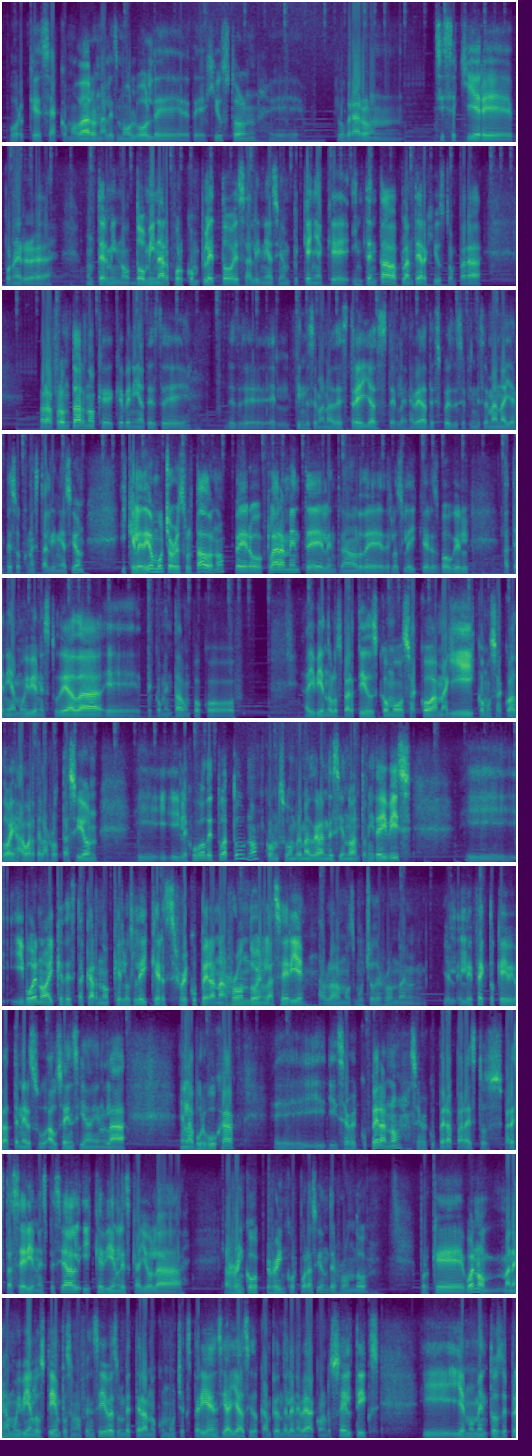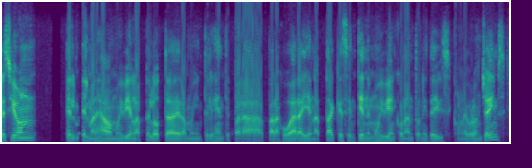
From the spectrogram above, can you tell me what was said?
porque se acomodaron al small ball de, Houston, eh, lograron, si se quiere poner eh, un término, dominar por completo esa alineación pequeña que intentaba plantear Houston para, para afrontar, ¿no? que venía desde desde el fin de semana de estrellas de la NBA, después de ese fin de semana ya empezó con esta alineación y que le dio mucho resultado, ¿no? Pero claramente el entrenador de, los Lakers, Vogel, la tenía muy bien estudiada, eh, te comentaba un poco ahí viendo los partidos cómo sacó a y cómo sacó a Dwight Howard de la rotación y, y le jugó de tú a tú, ¿no? Con su hombre más grande siendo Anthony Davis. Y, bueno, hay que destacar ¿no? que los Lakers recuperan a Rondo en la serie. Hablábamos mucho de Rondo, en el, efecto que iba a tener su ausencia en la, en la burbuja. Eh, y, se recupera, ¿no? Se recupera para, estos, para esta serie en especial. Y qué bien les cayó la, la reincorporación de Rondo. Porque, bueno, maneja muy bien los tiempos en la ofensiva. Es un veterano con mucha experiencia. Ya ha sido campeón de la NBA con los Celtics y, en momentos de presión él, manejaba muy bien la pelota, era muy inteligente para, jugar ahí en ataque, se entiende muy bien con Anthony Davis y con LeBron James.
